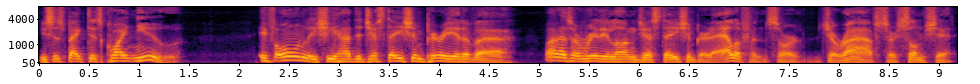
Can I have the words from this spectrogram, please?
You suspect it's quite new. If only she had the gestation period of a, well, that's a really long gestation period, elephants or giraffes or some shit,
